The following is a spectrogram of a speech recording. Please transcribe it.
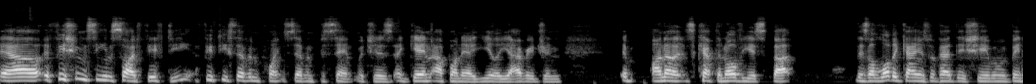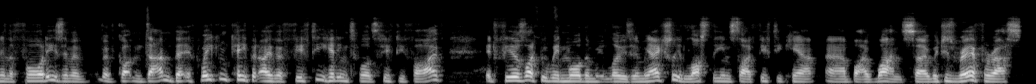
Our efficiency inside 50, 57.7%, which is again up on our yearly average. And I know it's Captain Obvious, but there's a lot of games we've had this year when we've been in the 40s and we've, we've gotten done. But if we can keep it over 50, heading towards 55, it feels like we win more than we lose. And we actually lost the inside 50 count uh, by one, so which is rare for us.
